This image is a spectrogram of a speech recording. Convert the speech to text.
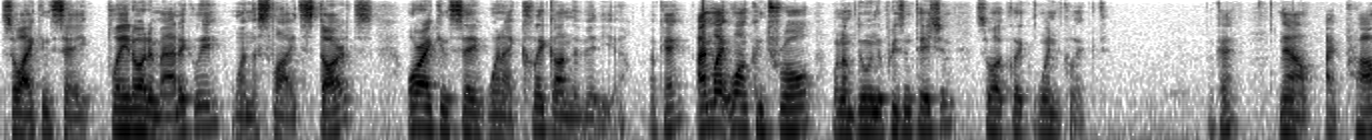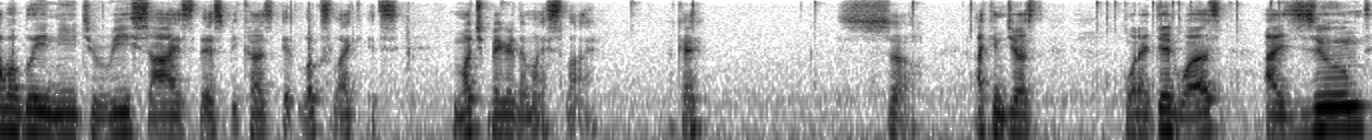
So I can say play it automatically when the slide starts or I can say when I click on the video okay? I might want control when I'm doing the presentation so I'll click when clicked okay? Now I probably need to resize this because it looks like it's much bigger than my slide okay? So I can just what I did was I zoomed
